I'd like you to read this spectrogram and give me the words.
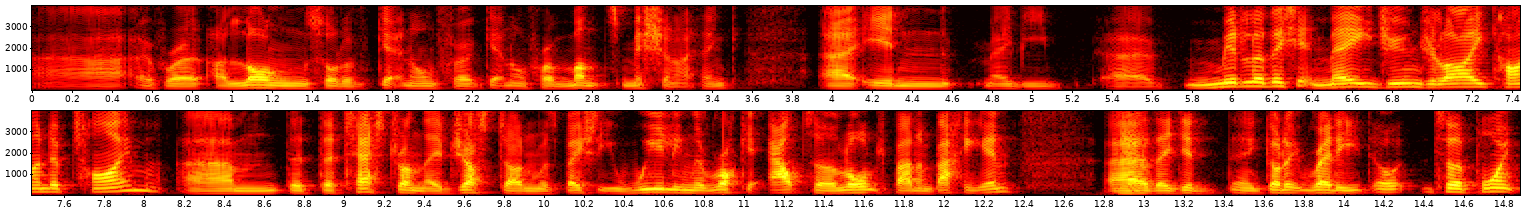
uh, over a, a, long sort of getting on for getting on for a month's mission, I think, uh, in maybe uh, middle of this year, May, June, July kind of time. Um, the, the test run they've just done was basically wheeling the rocket out to the launch pad and back again. Uh, yeah. They did. They got it ready uh, to the point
